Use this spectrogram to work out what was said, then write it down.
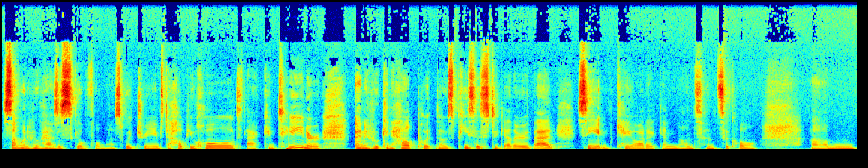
someone who has a skillfulness with dreams to help you hold that container and who can help put those pieces together that seem chaotic and nonsensical. Um,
